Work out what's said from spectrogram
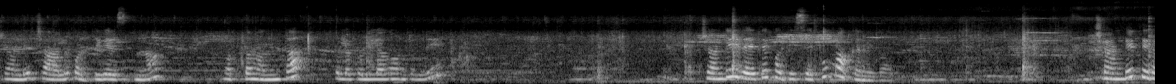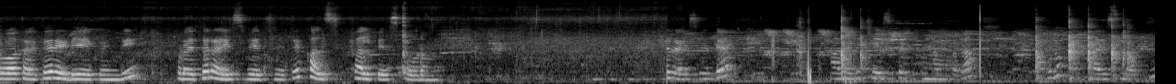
చూడండి చాలు కొద్దిగా వేసుకున్నా మొత్తం అంతా పుల్ల పుల్లగా ఉంటుంది. చూడండి ఇదైతే కొద్దిసేపు మక్కనివ్వాలి చూడండి తర్వాత అయితే రెడీ అయిపోయింది. ఇప్పుడైతే రైస్ వేసి అయితే కలిసి కలిపేసుకోవడం రైస్ అయితే ఆల్రెడీ చేసి పెట్టుకున్నాం కదా. ఇప్పుడు రైస్లోకి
